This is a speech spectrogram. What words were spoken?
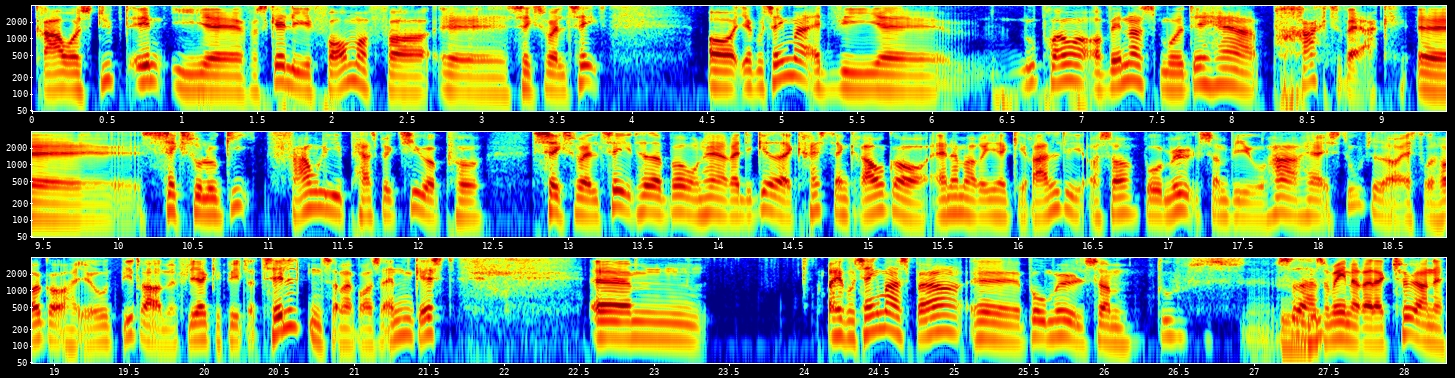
grave os dybt ind i øh, forskellige former for øh, seksualitet. Og jeg kunne tænke mig, at vi øh, nu prøver at vende os mod det her pragtværk, øh, seksologi, faglige perspektiver på seksualitet, hedder bogen her, redigeret af Christian Gravgaard, Anna-Maria Giraldi og så Bo Møl, som vi jo har her i studiet, og Astrid Højgaard har jo bidraget med flere kapitler til den, som er vores anden gæst. Øhm, og jeg kunne tænke mig at spørge øh, Bo Møl, som du sidder mm-hmm. her som en af redaktørerne,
